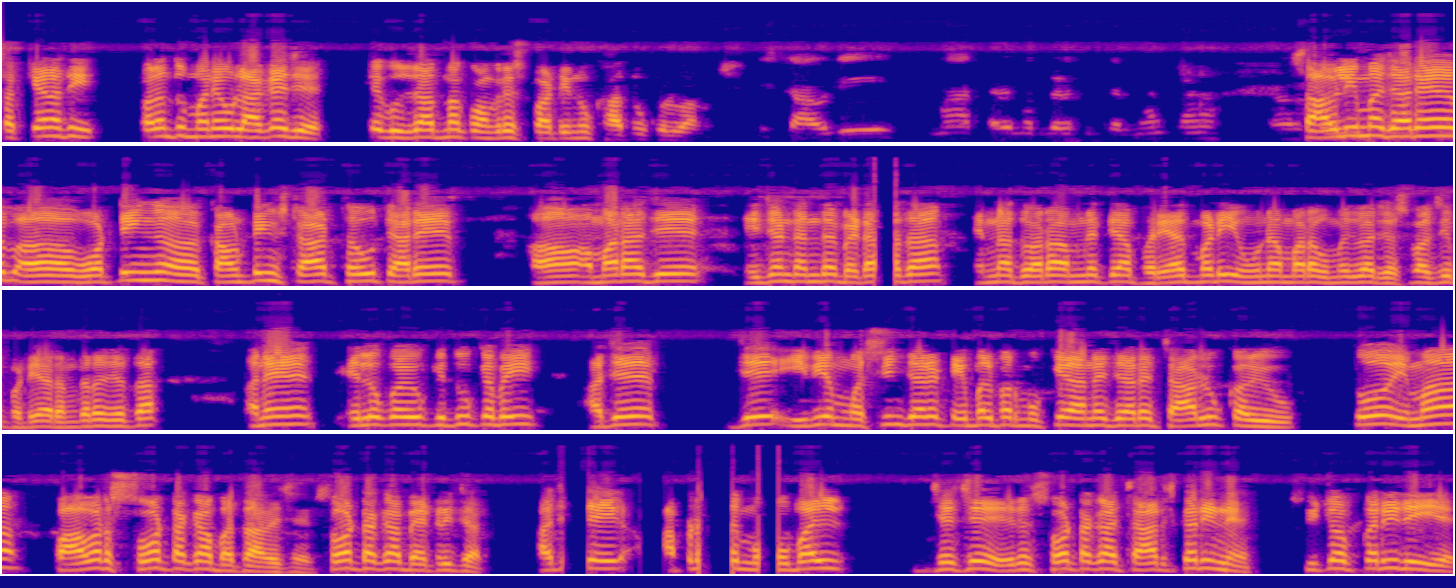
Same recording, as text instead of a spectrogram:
શક્ય નથી. પરંતુ મને એવું લાગે છે કે ગુજરાતમાં કોંગ્રેસ પાર્ટીનું ખાતું ખોલવાનું છે. સાવલીમાં જ્યારે વોટિંગ કાઉન્ટિંગ સ્ટાર્ટ થયું ત્યારે અમારા જે એજન્ટ અંદર બેઠા હતા, એમના દ્વારા અમને ત્યાં ફરિયાદ મળી. હું અમારા ઉમેદવાર જસપાલસિંહ ભટિયાર અંદર જ હતા. અને એ લોકો એવું કીધું કે ભાઈ, આજે જે ઈવીએમ મશીન જ્યારે ટેબલ પર મૂક્યા અને જ્યારે ચાલુ કર્યું, તો એમાં પાવર સો ટકા બતાવે છે. સો ટકા બેટરી ચાર્જ આજે આપણે મોબાઈલ જે છે એને સો ટકા ચાર્જ કરીને સ્વિચ ઓફ કરી દઈએ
